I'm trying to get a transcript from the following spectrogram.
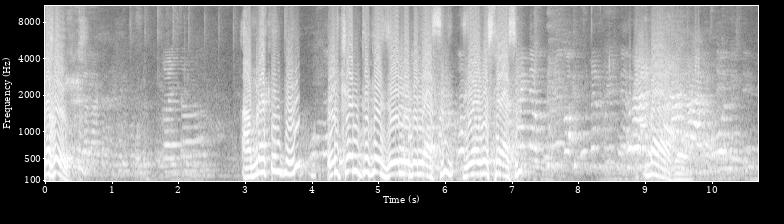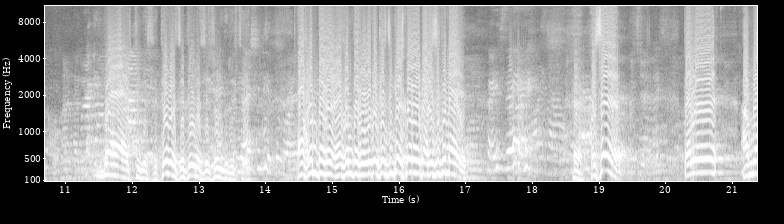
দেখো, আমরা কিন্তু ওইখান থেকে যে লেভেলে আসি যে অবস্থায় বাহ ঠিক আছে ঠিক আছে ঠিক আছে, সুন্দর এখন দেখো এখন দেখো, ওদেরকে জিজ্ঞেস করো, ওটা হয়েছে কি নাই? হয়েছে হ্যাঁ, হয়েছে? তাহলে আমরা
